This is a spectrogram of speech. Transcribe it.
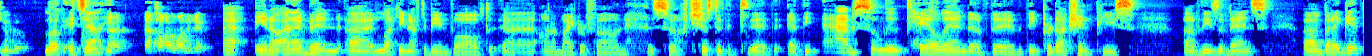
to move. Look, it sounds That, that's all I want to do. Uh, you know, and I've been uh, lucky enough to be involved uh, on a microphone. So just at the at the- at the absolute tail end of the the production piece of these events, um, but I get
